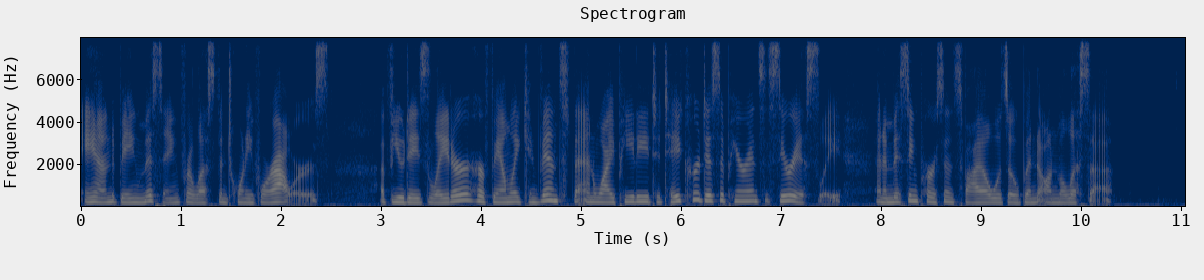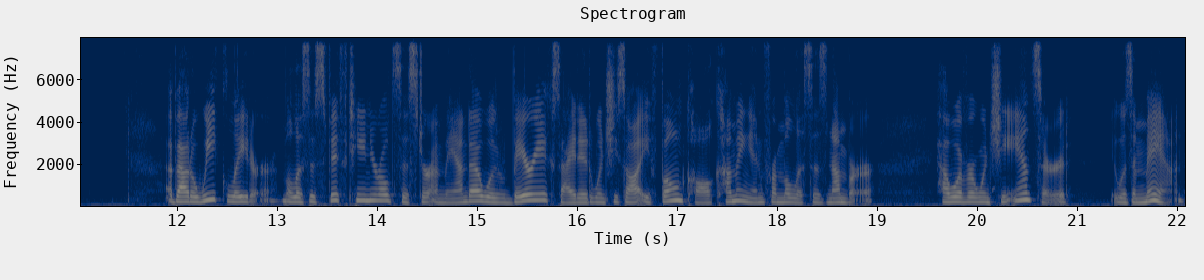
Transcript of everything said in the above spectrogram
and being missing for less than 24 hours. A few days later, her family convinced the NYPD to take her disappearance seriously, and a missing persons file was opened on Melissa. About a week later, Melissa's 15 year old sister Amanda was very excited when she saw a phone call coming in from Melissa's number. However, when she answered, it was a man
